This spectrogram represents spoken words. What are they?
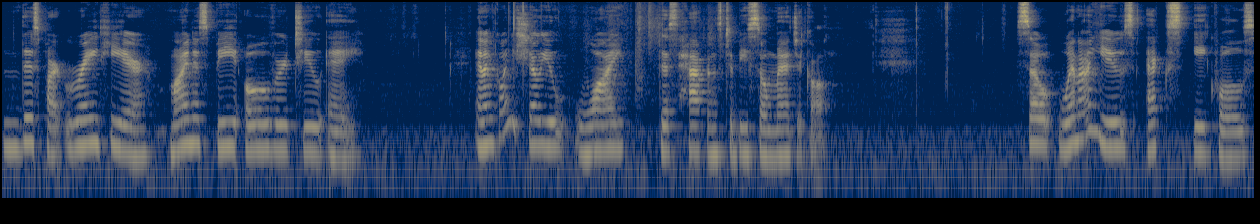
this part right here, minus b over 2a. And I'm going to show you why this happens to be so magical. So when I use x equals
